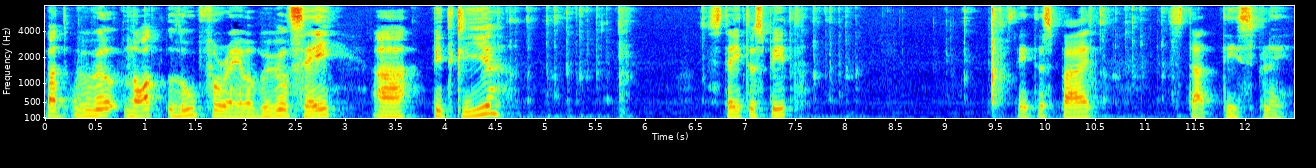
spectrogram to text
but we will not loop forever. We will say uh, bit clear status bit status byte start display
